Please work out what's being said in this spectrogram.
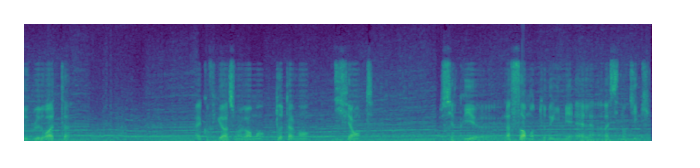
double droite. La configuration est vraiment totalement différente. Le circuit, euh, la forme entre guillemets, elle, reste identique.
